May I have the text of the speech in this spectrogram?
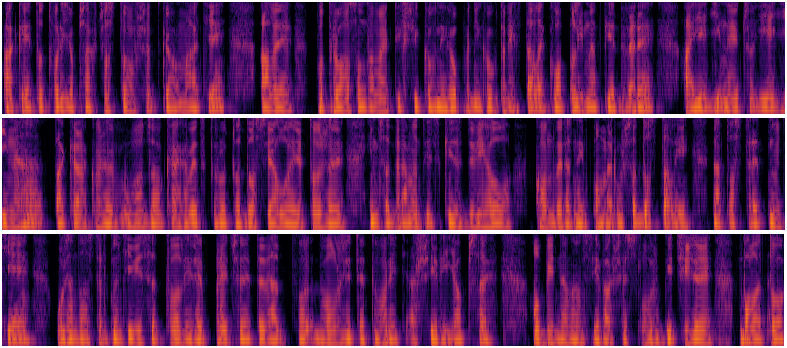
aké je to tvoriť obsah, čo z toho všetkého máte, ale potreboval som tam aj tých šikovných obchodníkov, ktorí stále klopali na tie dvere a jediné, čo, jediná taká akože v úvodzovkách vec, ktorú to dosiahlo, je to, že im sa dramaticky zdvihol konverzný pomer. Už sa dostali na to stretnutie, už na tom stretnutí vysvetlovali, že prečo je teda dôležité tvoriť a šíriť obsah, objednávam si vaše služby. Čiže bola to,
